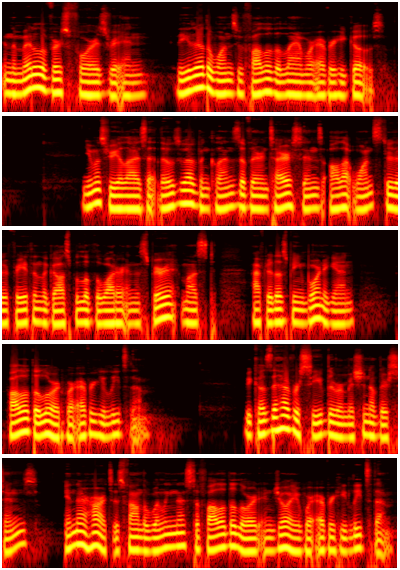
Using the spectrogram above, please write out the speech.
In the middle of verse 4 is written, These are the ones who follow the Lamb wherever he goes. You must realize that those who have been cleansed of their entire sins all at once through their faith in the gospel of the water and the Spirit must, after thus being born again, follow the Lord wherever He leads them. Because they have received the remission of their sins, in their hearts is found the willingness to follow the Lord in joy wherever He leads them.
